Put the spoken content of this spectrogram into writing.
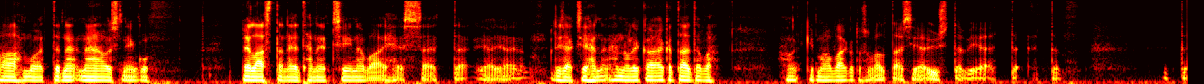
hahmo, että nämä olisi niin kuin pelastaneet hänet siinä vaiheessa. Että, ja, ja lisäksi hän, hän oli aika taitava hankkimaan vaikutusvaltaisia ystäviä, että, että, että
